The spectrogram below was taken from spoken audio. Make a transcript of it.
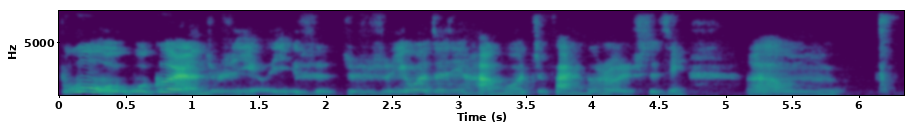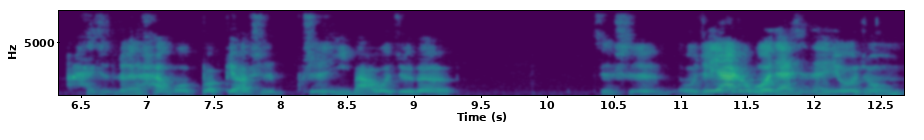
不过我我个人就是也也是就是是因为最近韩国就发生各种事情，嗯，还是对韩国表表示质疑吧。我觉得，就是我觉得亚洲国家现在有一种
